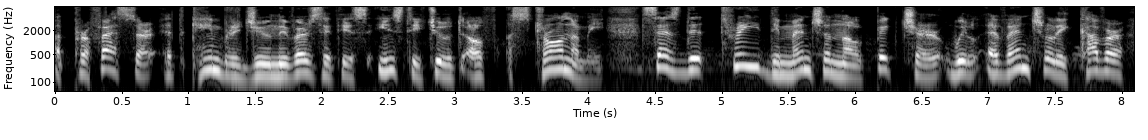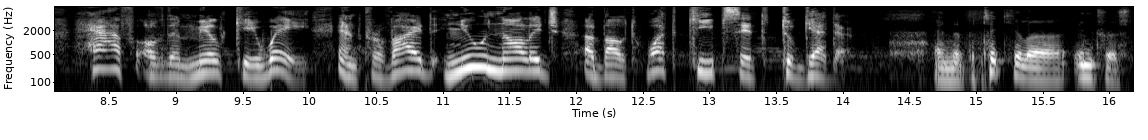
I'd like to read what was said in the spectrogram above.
a professor at Cambridge University's Institute of Astronomy, says the three dimensional picture will eventually cover half of the Milky Way and provide new knowledge about what keeps it together. And the particular interest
